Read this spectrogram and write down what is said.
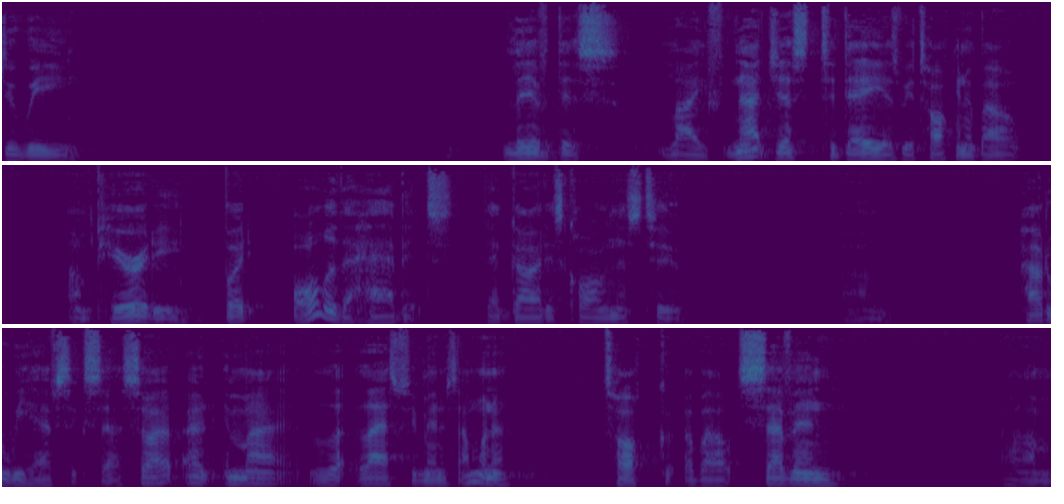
do we live this life, not just today as we're talking about um, purity, but all of the habits that God is calling us to? Um, how do we have success? So, I, I, in my l- last few minutes, I want to talk about seven. Um,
